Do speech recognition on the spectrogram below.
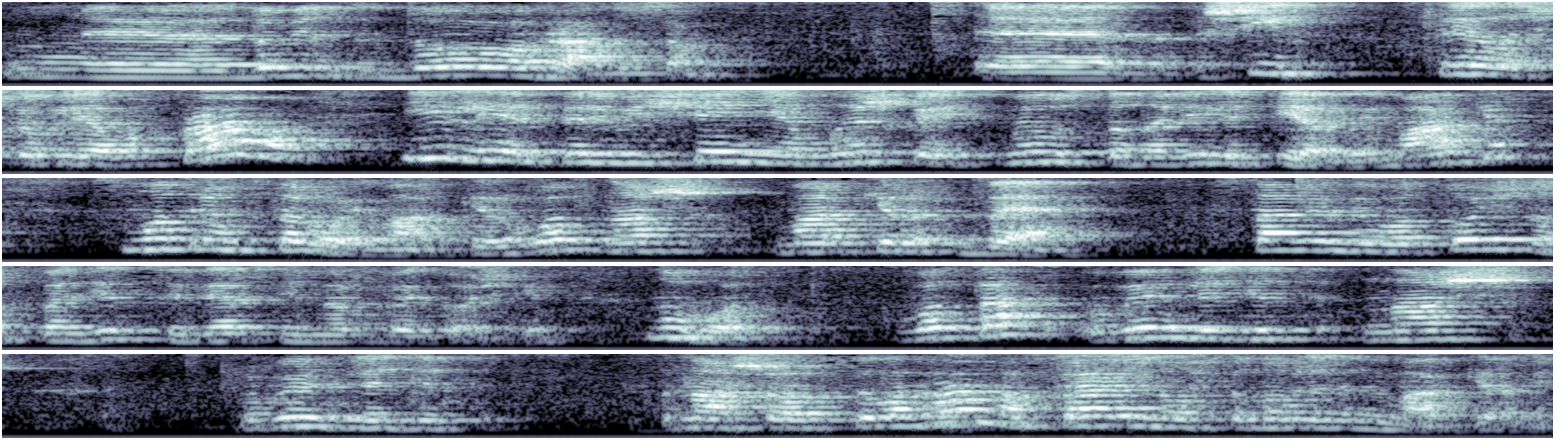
м, э, до, мин- до градуса. Э, Shift стрелочка влево-вправо или перемещение мышкой мы установили первый маркер. Смотрим второй маркер. Вот наш маркер B. Ставим его точно в позицию верхней мертвой точки. Ну вот. Вот так выглядит наш выглядит наша осциллограмма с правильно установленными маркерами.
